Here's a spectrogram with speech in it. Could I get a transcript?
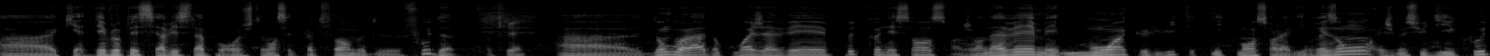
euh, qui a développé ce service-là pour justement cette plateforme de food. Euh, donc voilà, donc moi j'avais peu de connaissances, enfin, j'en avais, mais moins que lui techniquement sur la livraison. Et je me suis dit, écoute,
